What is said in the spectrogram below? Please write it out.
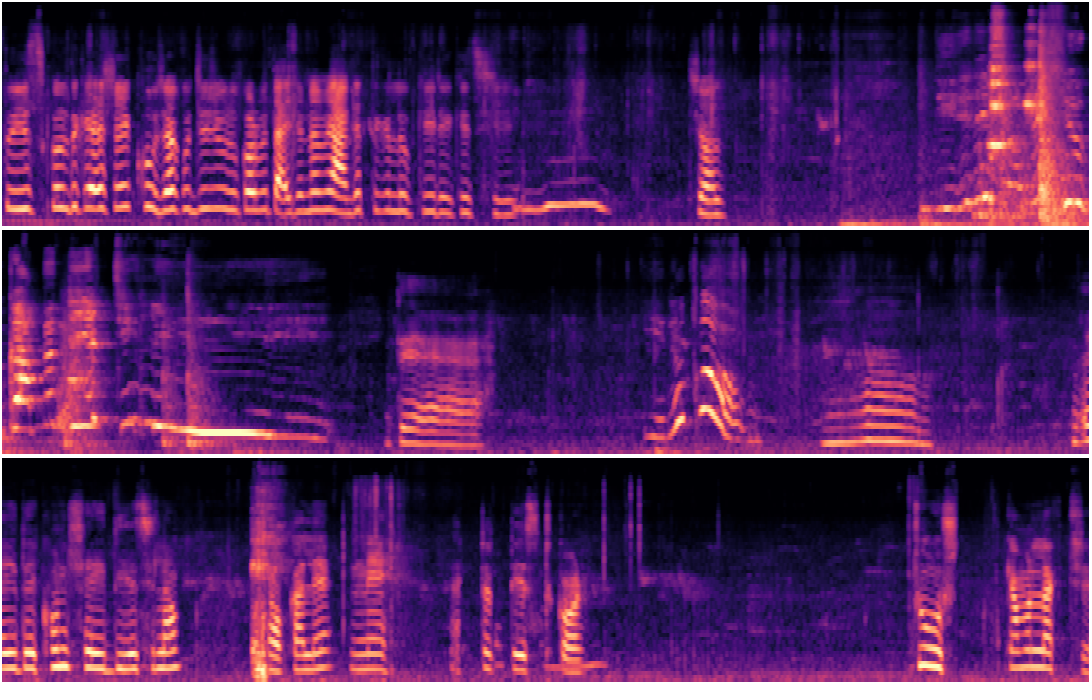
তুই স্কুল থেকে এসে খোঁজাখুঁজি শুরু করবি তাই জন্য আমি আগের থেকে লুকিয়ে রেখেছি চল দেখ এরকম। এই দেখুন সেই দিয়েছিলাম সকালে। নে একটা টেস্ট কর। চুস কেমন লাগছে?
